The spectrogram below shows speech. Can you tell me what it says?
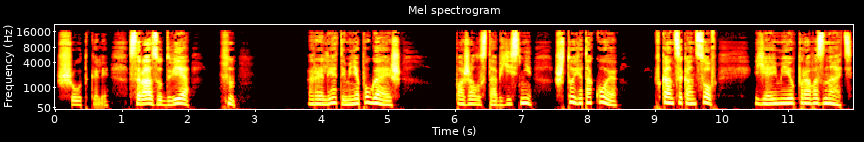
Шутка ли? Сразу две... Хм. Реле, ты меня пугаешь. Пожалуйста, объясни, что я такое? В конце концов, я имею право знать.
